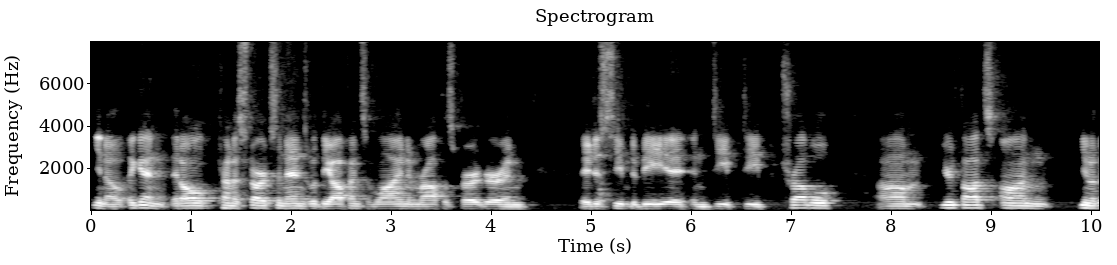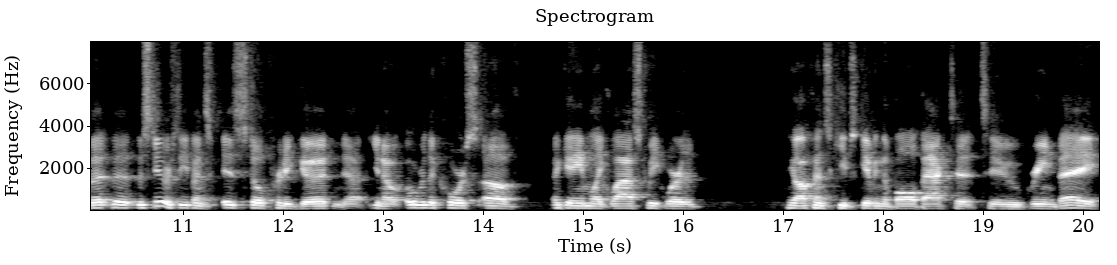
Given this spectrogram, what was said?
you know, again, it all kind of starts and ends with the offensive line and Roethlisberger, and they just seem to be in deep, deep trouble. Um, your thoughts on, you know, the, the, the Steelers defense is still pretty good. Uh, you know, over the course of a game like last week where the offense keeps giving the ball back to to Green Bay,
